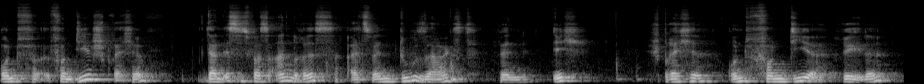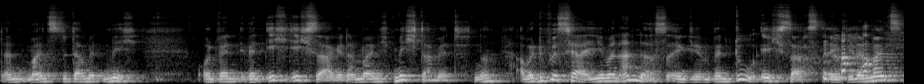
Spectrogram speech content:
und von dir spreche, dann ist es was anderes, als wenn du sagst, wenn ich spreche und von dir rede, dann meinst du damit mich. Und wenn, wenn ich ich sage, dann meine ich mich damit. Ne? Aber du bist ja jemand anders irgendwie. wenn du ich sagst irgendwie, dann meinst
